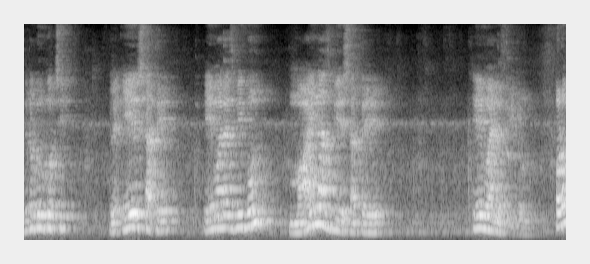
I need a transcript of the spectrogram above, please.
দুটো গুণ করছি তাহলে এর সাথে এ মাইনাস বি গুণ মাইনাস বি এর সাথে এ মাইনাস বি গুণ করো।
